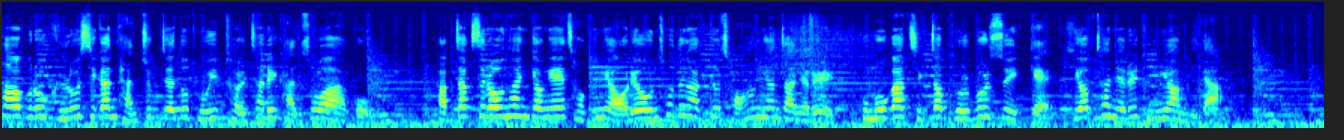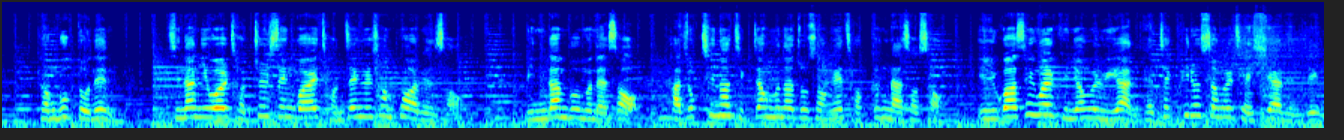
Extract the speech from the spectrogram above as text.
사업으로 근로시간 단축 제도 도입 절차를 간소화하고 갑작스러운 환경에 적응이 어려운 초등학교 저학년 자녀를 부모가 직접 돌볼 수 있게 기업 참여를 독려합니다. 경북도는 지난 2월 저출생과의 전쟁을 선포하면서 민간 부문에서 가족 친화 직장 문화 조성에 적극 나서서 일과 생활 균형을 위한 대책 필요성을 제시하는 등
